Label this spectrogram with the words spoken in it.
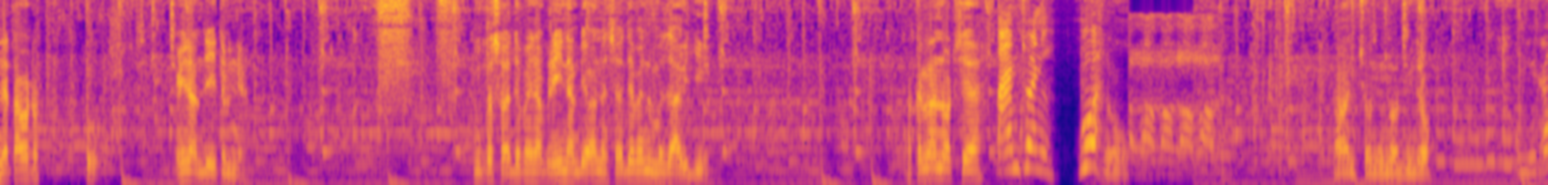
લેતા આવો તો. ઇનામ દે તમને. મિત્રો સહદેવભાઈને આપણે ઇનામ દેવાના સહદેવભાઈને મજા આવી આ કેટલા નોટ છે? પાંચસો ની. પાંચસો ની નોટ મિત્રો. મિત્રો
